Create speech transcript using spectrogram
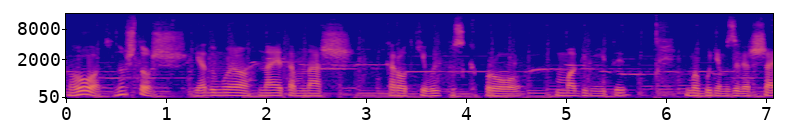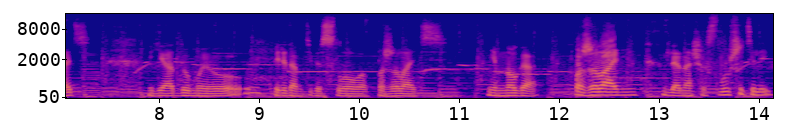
Вот, ну что ж, я думаю, на этом наш короткий выпуск про магниты мы будем завершать. Я думаю, передам тебе слово пожелать немного пожеланий для наших слушателей.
